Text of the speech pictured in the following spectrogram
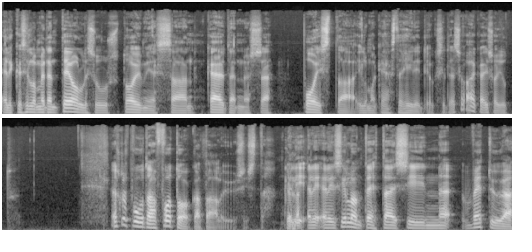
Eli silloin meidän teollisuus toimiessaan käytännössä poistaa ilmakehästä hiilidioksidia. Se on aika iso juttu. Joskus puhutaan fotokatalyysistä. Eli, eli, eli silloin tehtäisiin vetyä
